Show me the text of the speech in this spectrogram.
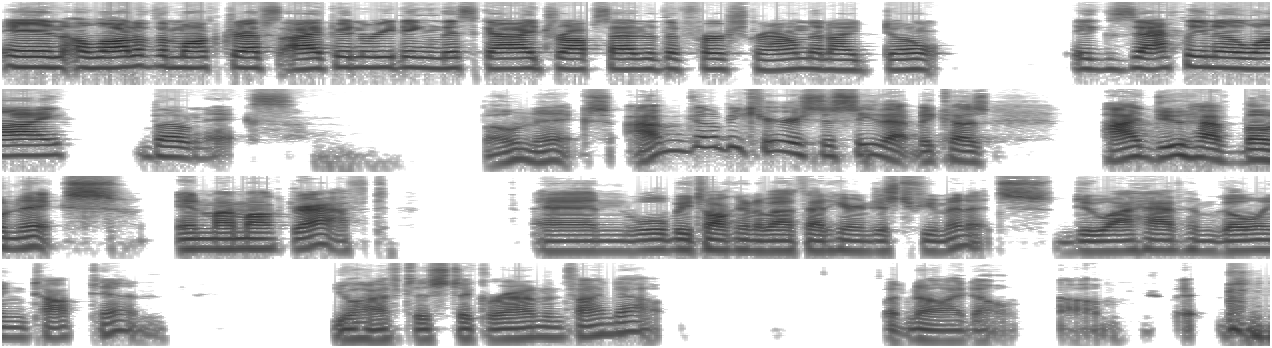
In a lot of the mock drafts I've been reading, this guy drops out of the first round, and I don't exactly know why. Bo Nix. Bo Nix. I'm going to be curious to see that because I do have Bo Nix in my mock draft. And we'll be talking about that here in just a few minutes. Do I have him going top 10? You'll have to stick around and find out. But no, I don't. Um,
